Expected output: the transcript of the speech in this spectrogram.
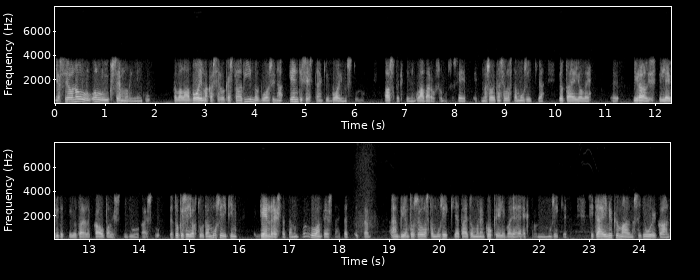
Ja se on ollut, ollut yksi semmoinen niin kuin, tavallaan voimakas ja oikeastaan viime vuosina entisestäänkin voimistunut aspekti niin kuin avaruusomussa. Se, että mä soitan sellaista musiikkia, jota ei ole virallisesti levitetty, jota ei ole kaupallisesti julkaistu. Ja toki se johtuu tämän musiikin genrestä, tämän luonteesta, että, että ambient on sellaista musiikkia tai tuommoinen kokeileva ja elektroninen musiikki, että sitä ei nykymaailmassa juurikaan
